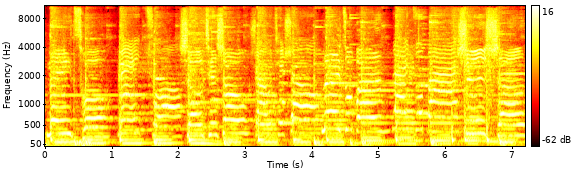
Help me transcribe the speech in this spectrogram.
没错，没错，手牵手，手牵手，来作伴，来作伴，世上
